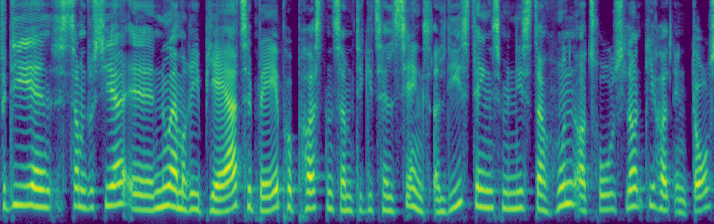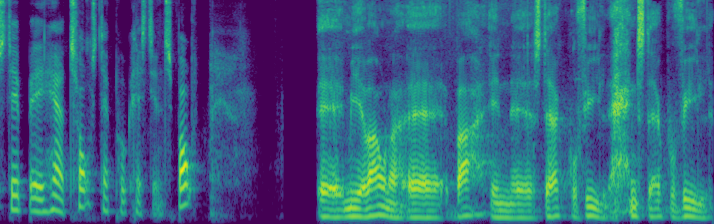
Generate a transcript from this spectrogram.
Fordi, øh, som du siger, øh, nu er Marie Bjerre tilbage på posten som digitaliserings- og ligestillingsminister. Hun og Troels Lund, de holdt en doorstep øh, her torsdag på Christiansborg. Uh, Mia Wagner var en stærk profil, en stærk profil,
